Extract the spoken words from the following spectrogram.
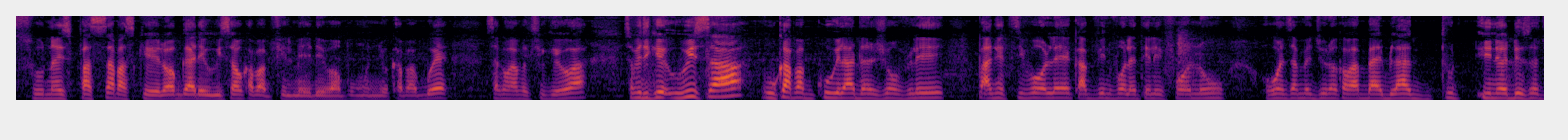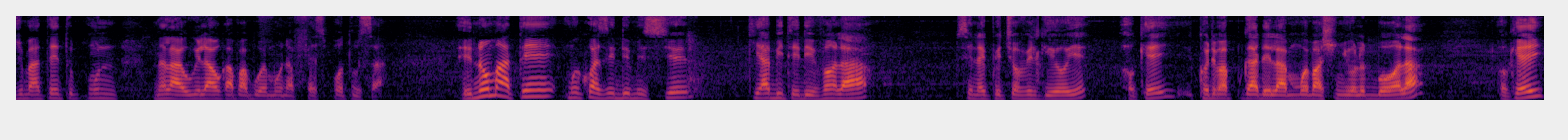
Sou nan espas sa, paske lò ap gade wisa ou kapap filme devan pou moun yo kapap bwe, sa kapap eksplike yo a. Sa vè di ke wisa, ou kapap la dan jonvle, pa gen ti vole, kap vin vole telefon nou, ou djou nan kapap baye blag, tout 1-2 du maten, tout moun nan la wila ou kapap bwe moun ap sport ou sa. E non maten, mwen kwaze de mesye ki habite devan la, se nek Petionville ki yo ye, ok, kote mwen ap gade la mwen machin yo lot bon la, ok,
